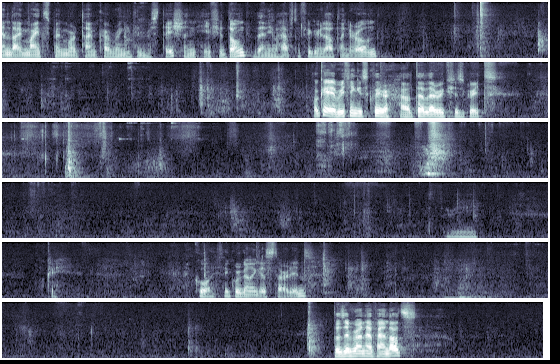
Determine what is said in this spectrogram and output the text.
and I might spend more time covering it in recitation. If you don't, then you'll have to figure it out on your own. Okay, everything is clear. I'll tell Eric he's great. Three. Okay. Cool, I think we're gonna get started. Does everyone have handouts?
